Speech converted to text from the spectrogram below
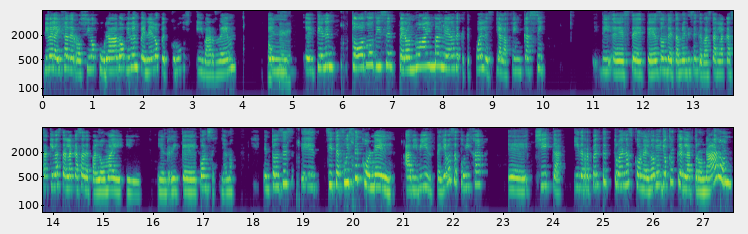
Vive la hija de Rocío Jurado, viven Penélope Cruz y Bardem. Eh, tienen todo, dicen, pero no hay manera de que te cueles, y a la finca sí este, que es donde también dicen que va a estar la casa, aquí va a estar la casa de Paloma y, y, Enrique Ponce, ya no. Entonces, eh, si te fuiste con él a vivir, te llevas a tu hija eh, chica y de repente truenas con el novio, yo creo que la tronaron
